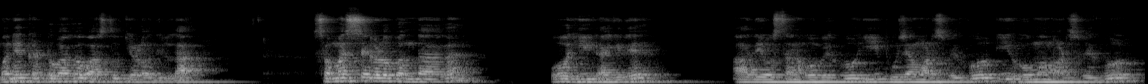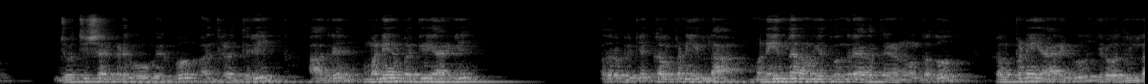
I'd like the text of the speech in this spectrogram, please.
ಮನೆ ಕಟ್ಟುವಾಗ ವಾಸ್ತು ಕೇಳೋದಿಲ್ಲ. ಸಮಸ್ಯೆಗಳು ಬಂದಾಗ, ಓ, ಹೀಗಾಗಿದೆ. ಆ ದೇವಸ್ಥಾನ ಹೋಗಬೇಕು, ಈ ಪೂಜೆ ಮಾಡಿಸ್ಬೇಕು, ಈ ಹೋಮ ಮಾಡಿಸ್ಬೇಕು, ಜ್ಯೋತಿಷ್ಯರ ಕಡೆ ಹೋಗಬೇಕು ಅಂತ ಹೇಳ್ತೀರಿ. ಆದರೆ ಮನೆಯ ಬಗ್ಗೆ ಯಾರಿಗೆ ಅದರ ಬಗ್ಗೆ ಕಲ್ಪನೆ ಇಲ್ಲ. ಮನೆಯಿಂದ ನಮಗೆ ತೊಂದರೆ ಆಗುತ್ತೆ ಅನ್ನುವಂಥದ್ದು ಕಲ್ಪನೆ ಯಾರಿಗೂ ಇರೋದಿಲ್ಲ.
